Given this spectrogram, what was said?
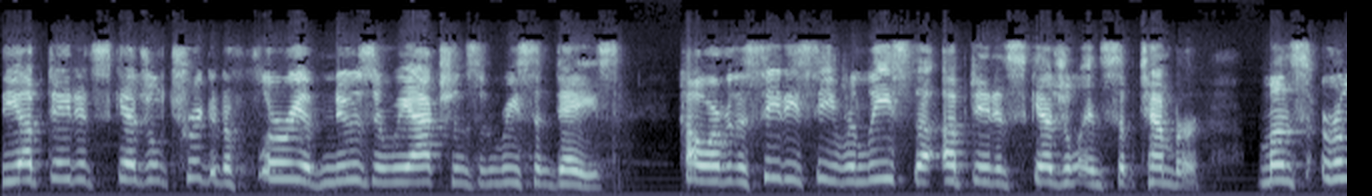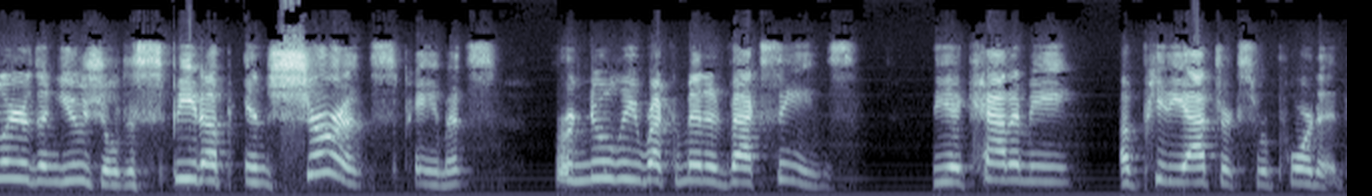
The updated schedule triggered a flurry of news and reactions in recent days. However, the CDC released the updated schedule in September, months earlier than usual, to speed up insurance payments for newly recommended vaccines, the Academy of Pediatrics reported.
